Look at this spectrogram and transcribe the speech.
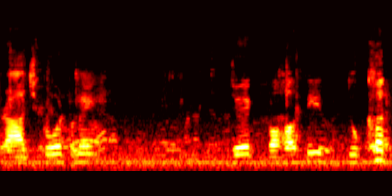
राजकोट में जो एक बहुत ही दुखद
